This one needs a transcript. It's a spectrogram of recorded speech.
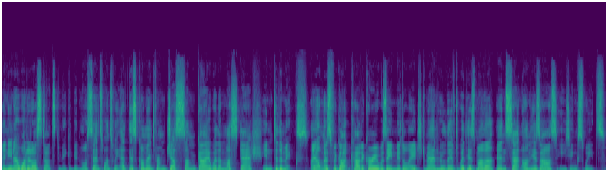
And you know what? It all starts to make a bit more sense once we add this comment from just some guy with a mustache into the mix. I almost forgot Katakuri was a middle-aged man who lived with his mother and sat on his ass eating sweets.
